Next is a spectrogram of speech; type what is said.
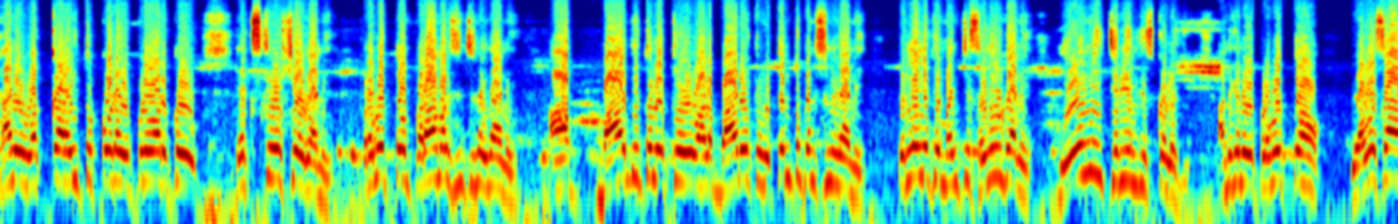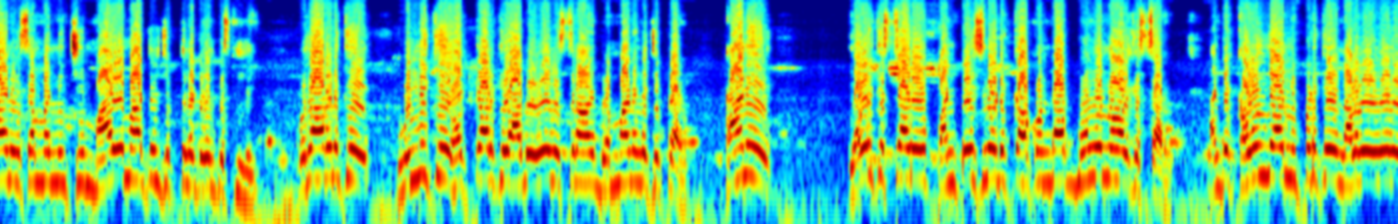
కానీ ఒక్క రైతుకు కూడా ఇప్పటి వరకు ఎక్స్క్రేషియో కానీ ప్రభుత్వం పరామర్శించడం కానీ ఆ బాధితులకి వాళ్ళ భార్యకి వితంతు పెన్షన్ కానీ పిల్లలకి మంచి చదువు కానీ ఏమీ చర్యలు తీసుకోలేదు. అందుకని ఈ ప్రభుత్వం వ్యవసాయానికి సంబంధించి మాయ మాటలు చెప్తున్నట్టు కనిపిస్తుంది. ఉదాహరణకి ఉల్లికి హెక్టార్కి యాభై వేలు ఇస్తున్నామని బ్రహ్మాండంగా చెప్పారు. కానీ ఎవరికి ఇస్తారు? పంట వేసినోడికి కాకుండా భూమి ఉన్న వాళ్ళకి ఇస్తారు. అంటే కౌలుదారులు ఇప్పటికే నలభై వేలు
